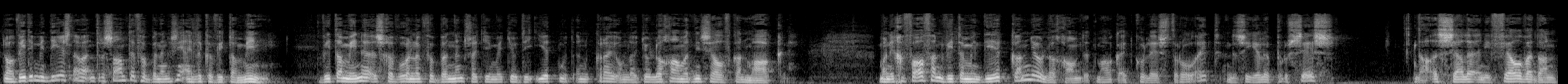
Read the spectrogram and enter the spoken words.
Nou Vitamiin D is nou 'n interessante verbinding, is nie eintlik 'n vitamien nie. Vitamiene is gewoonlik verbindings wat jy met jou dieet moet inkry omdat jou liggaam dit nie self kan maak nie. Maar in die geval van Vitamiin D kan jou liggaam dit maak uit cholesterol uit en dis 'n hele proses. Daar is selle in die vel wat dan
